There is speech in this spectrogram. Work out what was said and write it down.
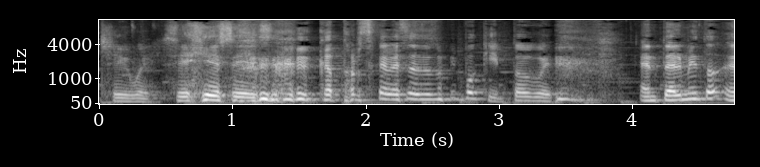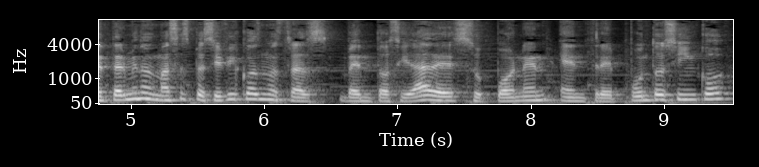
Sí, güey, sí, sí, sí. 14 veces es muy poquito, güey. En, término- en términos más específicos, nuestras ventosidades suponen entre 0.5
